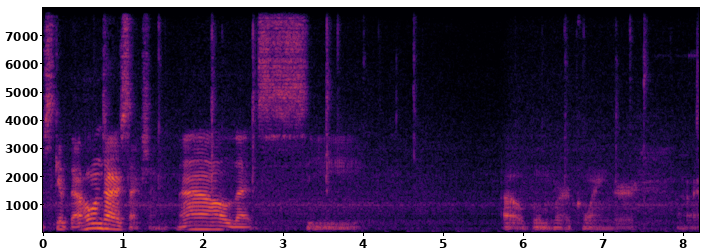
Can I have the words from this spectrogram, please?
Skip that whole entire section. Now, let's see. Oh, Boomer Kuwanger. Alright.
